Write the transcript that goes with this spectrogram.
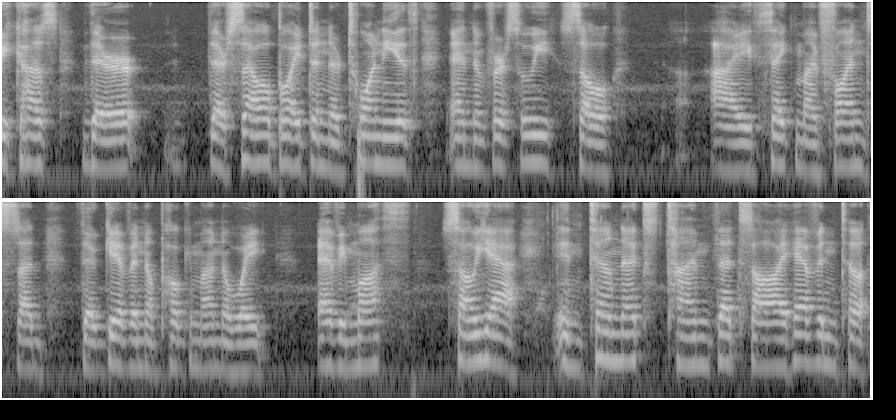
because they're they're celebrating their 20th anniversary so uh, I think my friend said they're giving a Pokemon away every month so yeah until next time, that's all I have. Until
